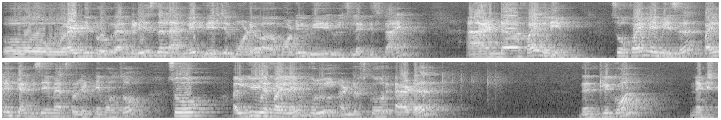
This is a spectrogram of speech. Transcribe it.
uh, write the program. That is the language VHDL module, module we will select this time and file name. So file name is file name can be same as project name also. So I'll give you a file name full underscore adder. Then click on next.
